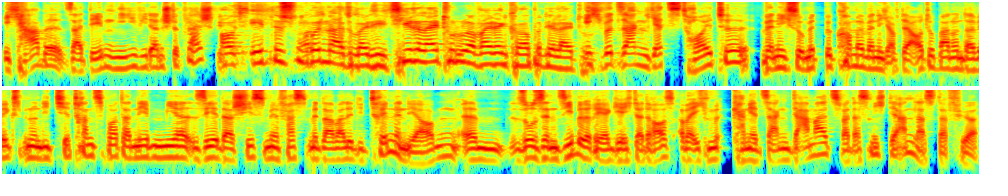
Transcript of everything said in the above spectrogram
Ich habe seitdem nie wieder ein Stück Fleisch gegessen. Aus ethischen Gründen, also weil die Tiere leid tun oder weil dein Körper dir leid tut? Ich würde sagen, jetzt heute, wenn ich so mitbekomme, wenn ich auf der Autobahn unterwegs bin und die Tiertransporter neben mir sehe, da schießen mir fast mittlerweile die Tränen in die Augen. Ähm, so sensibel reagiere ich da draus. Aber ich kann jetzt sagen, damals war das nicht der Anlass dafür.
